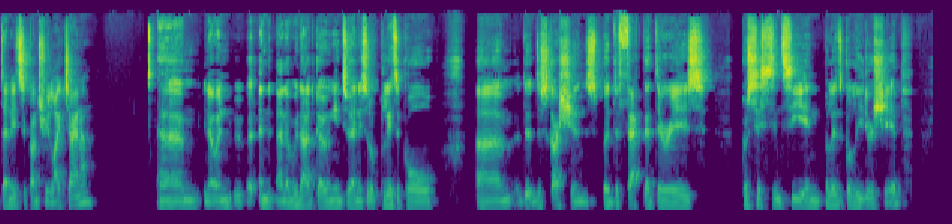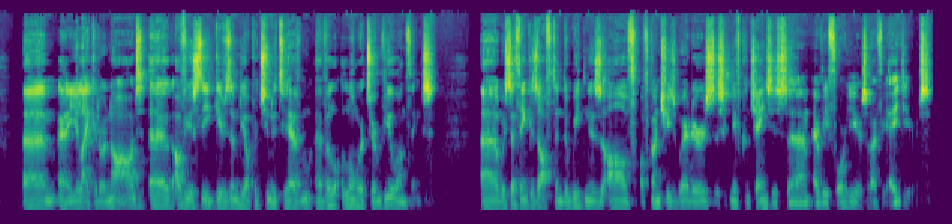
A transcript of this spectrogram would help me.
then it's a country like China. Um, you know, and, and, and without going into any sort of political um, discussions, but the fact that there is consistency in political leadership, um, you like it or not, uh, obviously gives them the opportunity to have, have a longer term view on things. Uh, which I think is often the weakness of, of countries where there's significant changes um, every four years or every eight years.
